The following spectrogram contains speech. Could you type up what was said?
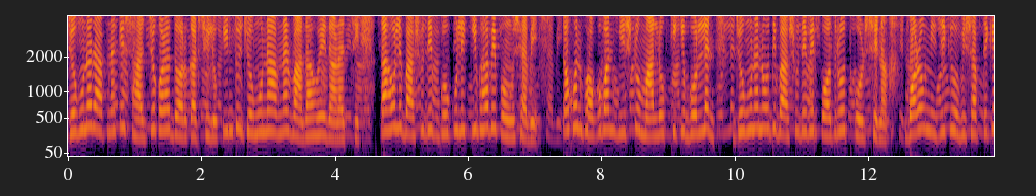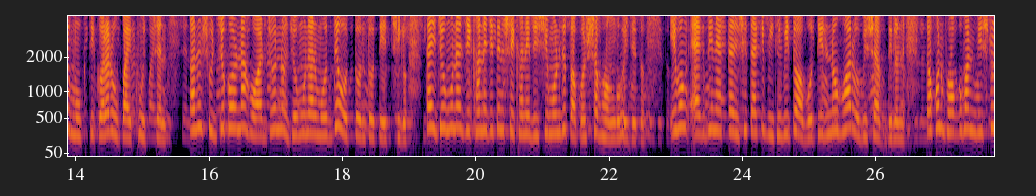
যমুনার আপনাকে সাহায্য করার দরকার ছিল, কিন্তু যমুনা আপনার বাধা হয়ে দাঁড়াচ্ছে। তাহলে বাসুদেব গোকুলে কীভাবে পৌঁছাবে? তখন ভগবান বিষ্ণু মা লক্ষ্মীকে বললেন, যমুনা নদী বাসুদেবের পদরোধ করছে না, বরং নিজেকে অভিশাপ থেকে মুক্তি করার উপায় খুঁজছেন। কারণ সূর্যকন্যা হওয়ার জন্য যমুনার মধ্যে অত্যন্ত তেজ ছিল। তাই যমুনা যেখানে যেতেন, সেখানে ঋষিমণিদের তপস্যা ভঙ্গ হয়ে যেত। এবং একদিন একটা ঋষি তাকে পৃথিবীতে অবতীর্ণ হওয়ার অভিশাপ দিলেন। তখন ভগবান বিষ্ণু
